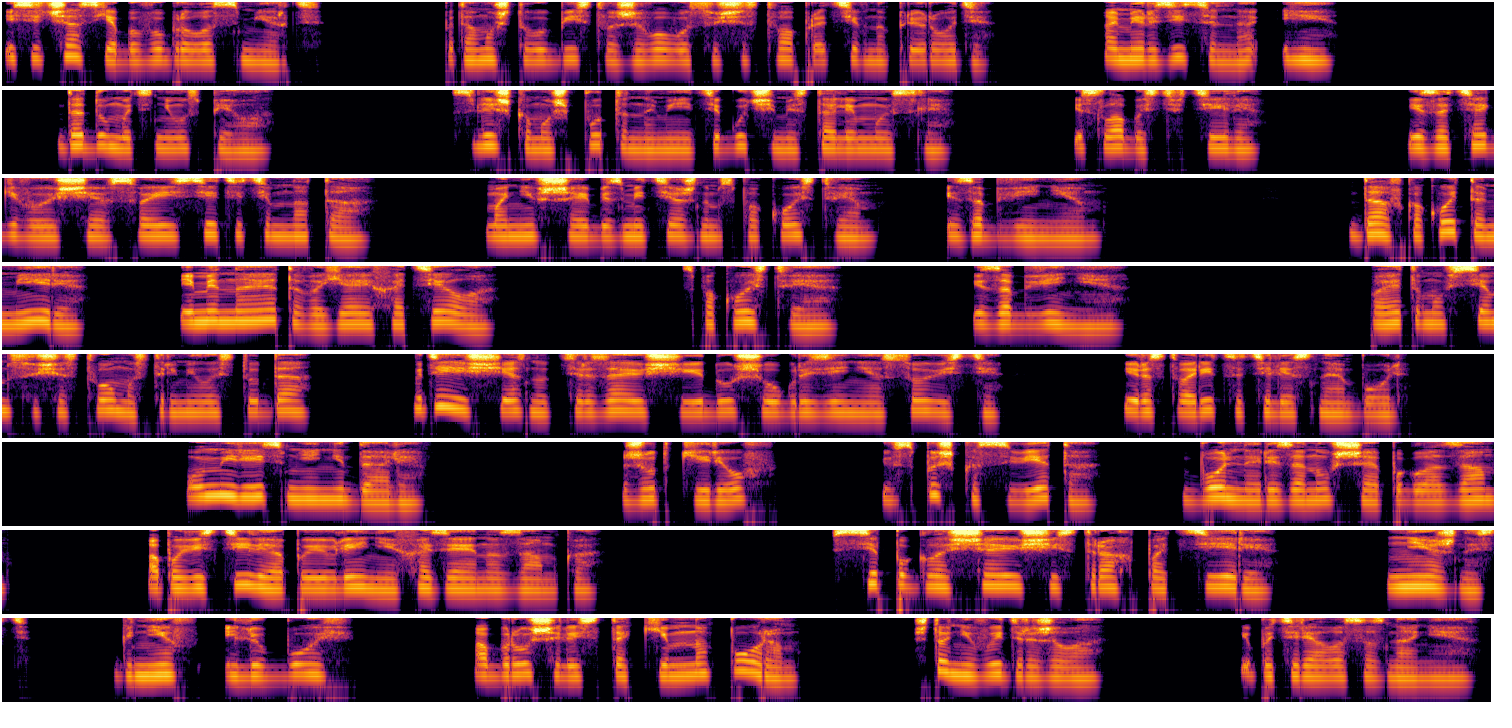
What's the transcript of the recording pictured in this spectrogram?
И сейчас я бы выбрала смерть, потому что убийство живого существа противно природе, омерзительно и... Додумать не успела. Слишком уж путанными и тягучими стали мысли, и слабость в теле, и затягивающая в свои сети темнота, манившая безмятежным спокойствием и забвением. Да, в какой-то мере именно этого я и хотела. Спокойствие и забвение. Поэтому всем существом устремилась туда, где исчезнут терзающие души угрызения совести и растворится телесная боль. Умереть мне не дали. Жуткий рев и вспышка света, больно резанувшая по глазам, оповестили о появлении хозяина замка. Всепоглощающий страх потери, нежность, гнев и любовь обрушились таким напором, что не выдержала и потеряла сознание.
